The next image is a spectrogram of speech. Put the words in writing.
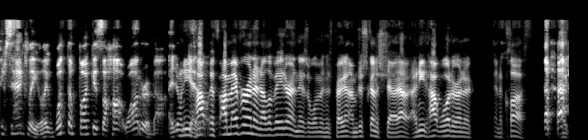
Exactly. Like, what the fuck is the hot water about? I I don't need get hot. it. If I'm ever in an elevator and there's a woman who's pregnant, I'm just gonna shout out, "I need hot water in a in a cloth." Like,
